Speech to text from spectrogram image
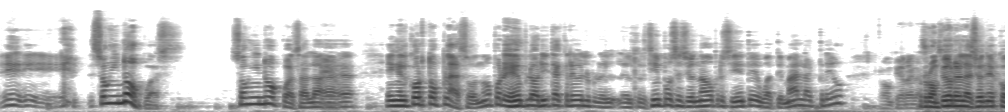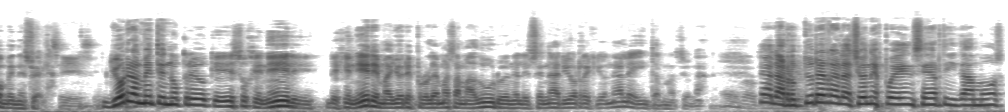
eh, eh, son inocuas. Son inocuas a la, en el corto plazo, ¿no? Por ejemplo, ahorita creo el, recién posesionado presidente de Guatemala, creo, rompió relaciones, con Venezuela. Yo realmente no creo que eso genere, le genere mayores problemas a Maduro en el escenario regional e internacional. O sea, la ruptura de relaciones pueden ser, digamos,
